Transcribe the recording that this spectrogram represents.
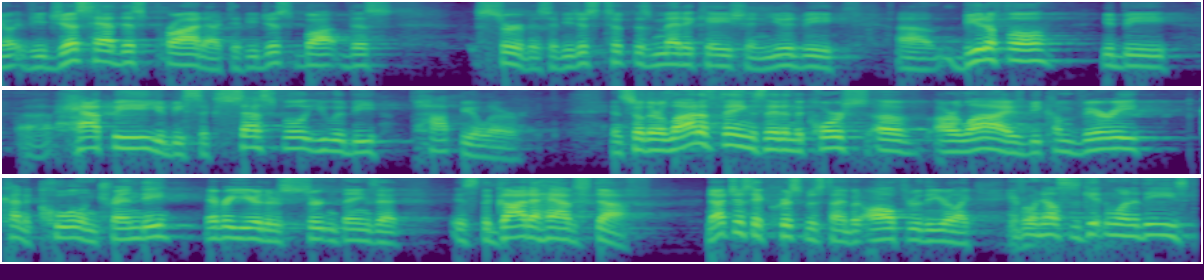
You know, if you just had this product, if you just bought this service, if you just took this medication, you'd be uh, beautiful, you'd be uh, happy, you'd be successful, you would be popular. And so there are a lot of things that in the course of our lives become very kind of cool and trendy. Every year there's certain things that it's the gotta have stuff. Not just at Christmas time, but all through the year. Like, everyone else is getting one of these. You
